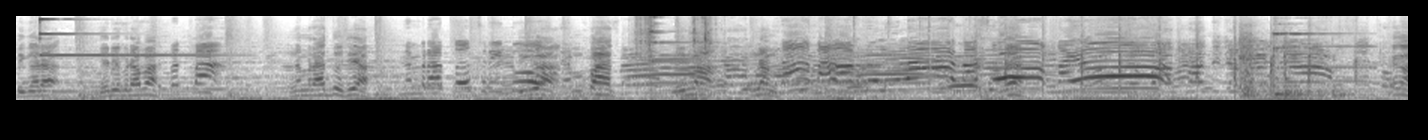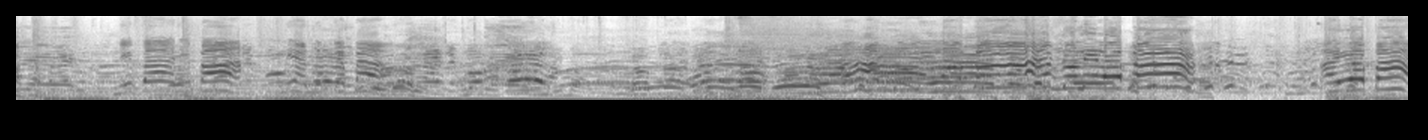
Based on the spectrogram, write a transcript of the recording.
Tiga jadi berapa? Cepet Pak. 600 ya? 600 ribu. 3, 4, 5, 6. Nah, alhamdulillah, masuk. Ya. Ayo. Nih Pak, nih Pak. Ini anduknya Pak. Alhamdulillah Pak, alhamdulillah Pak. Ayo Pak.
